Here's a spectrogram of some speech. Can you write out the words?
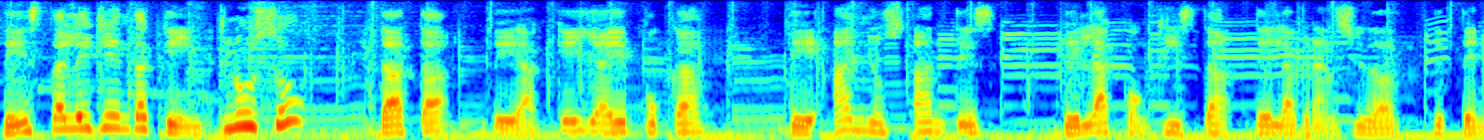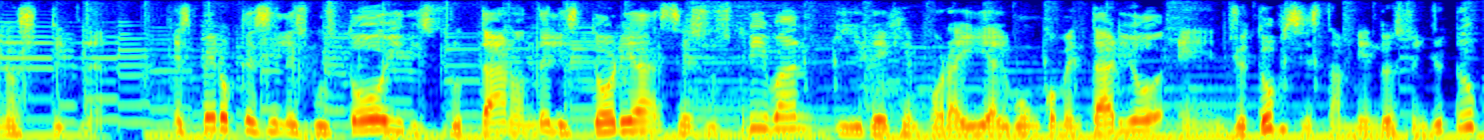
de esta leyenda que incluso data de aquella época de años antes de la conquista de la gran ciudad de Tenochtitlan. Espero que si les gustó y disfrutaron de la historia, se suscriban y dejen por ahí algún comentario en YouTube si están viendo esto en YouTube.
